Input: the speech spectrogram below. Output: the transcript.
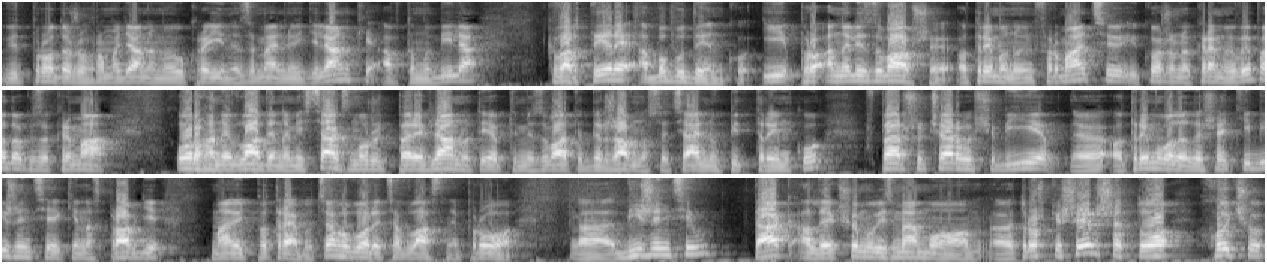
від продажу громадянами України земельної ділянки, автомобіля. Квартири або будинку, і проаналізувавши отриману інформацію і кожен окремий випадок, зокрема Органи влади на місцях зможуть переглянути і оптимізувати державну соціальну підтримку в першу чергу, щоб її е, отримували лише ті біженці, які насправді мають потребу. Це говориться власне про е, біженців, так, але якщо ми візьмемо е, трошки ширше, то хочу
